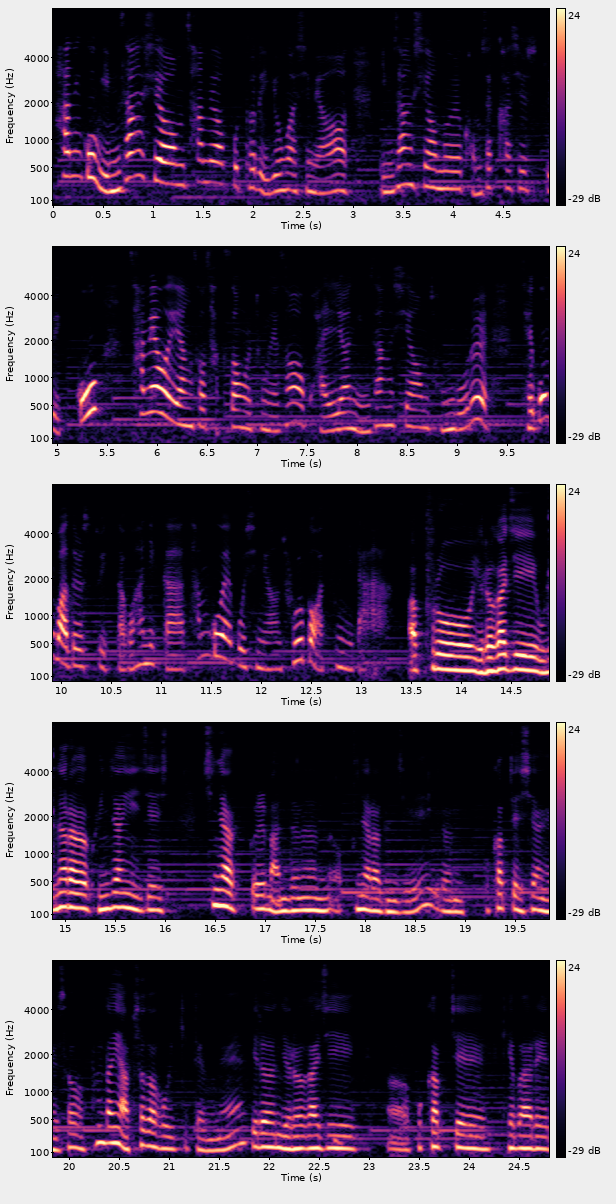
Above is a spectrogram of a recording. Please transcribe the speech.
한국 임상시험 참여 포털을 이용하시면 임상시험을 검색하실 수도 있고 참여 의향서 작성을 통해서 관련 임상시험 정보를 제공받을 수도 있다고 하니까 참고해 보시면 좋을 것 같습니다. 앞으로 여러 가지 우리나라가 굉장히 이제 신약을 만드는 분야라든지 이런 복합제 시장에서 상당히 앞서가고 있기 때문에 이런 여러 가지 어, 복합제 개발에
